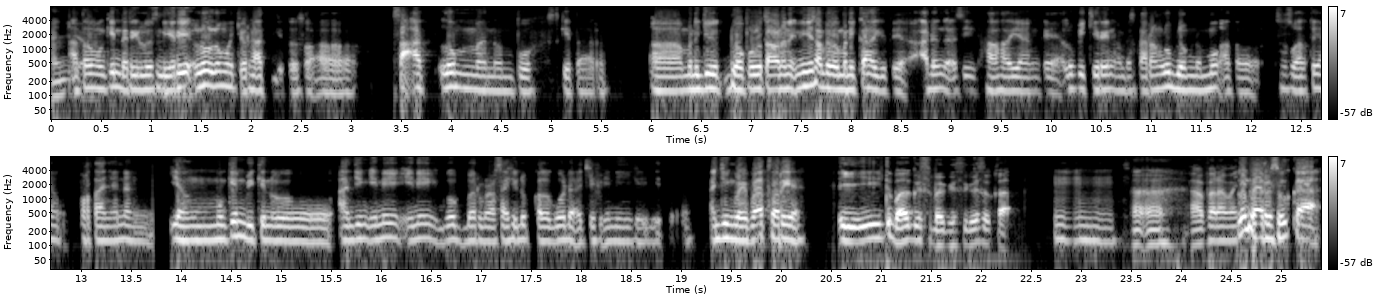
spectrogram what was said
Anjir. atau mungkin dari lu sendiri lu lu mau curhat gitu soal saat lu menempuh sekitar eh, menuju 20 tahunan ini sampai lu menikah gitu ya ada nggak sih hal-hal yang kayak lu pikirin sampai sekarang lu belum nemu atau sesuatu yang pertanyaan yang yang mungkin bikin lu anjing ini ini gue baru merasa hidup kalau gue udah achieve ini kayak gitu anjing baik banget sorry ya I- itu bagus bagus gue suka. Mm-mm. Heeh. Apa namanya? lu harus suka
